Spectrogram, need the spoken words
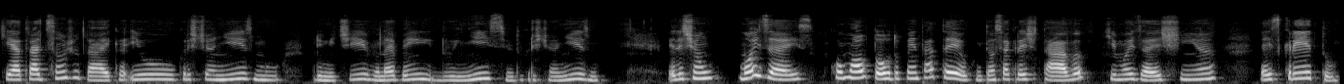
que a tradição judaica e o cristianismo primitivo, né, bem do início do cristianismo, eles tinham Moisés como autor do Pentateuco. Então se acreditava que Moisés tinha escrito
